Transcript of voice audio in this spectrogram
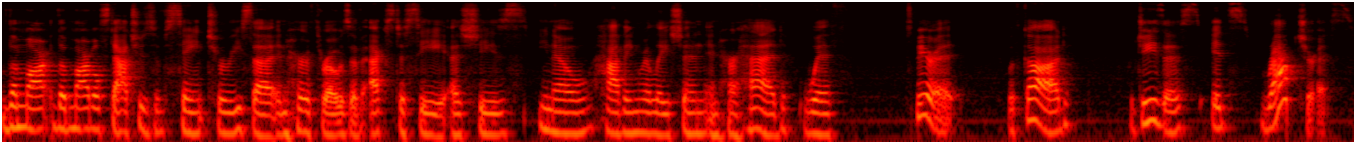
the mar- the marble statues of Saint Teresa in her throes of ecstasy as she's you know having relation in her head with spirit with God with Jesus it's rapturous.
